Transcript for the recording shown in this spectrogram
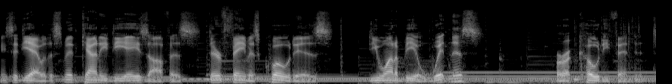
He said, Yeah, with the Smith County DA's office, their famous quote is Do you want to be a witness or a co defendant?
